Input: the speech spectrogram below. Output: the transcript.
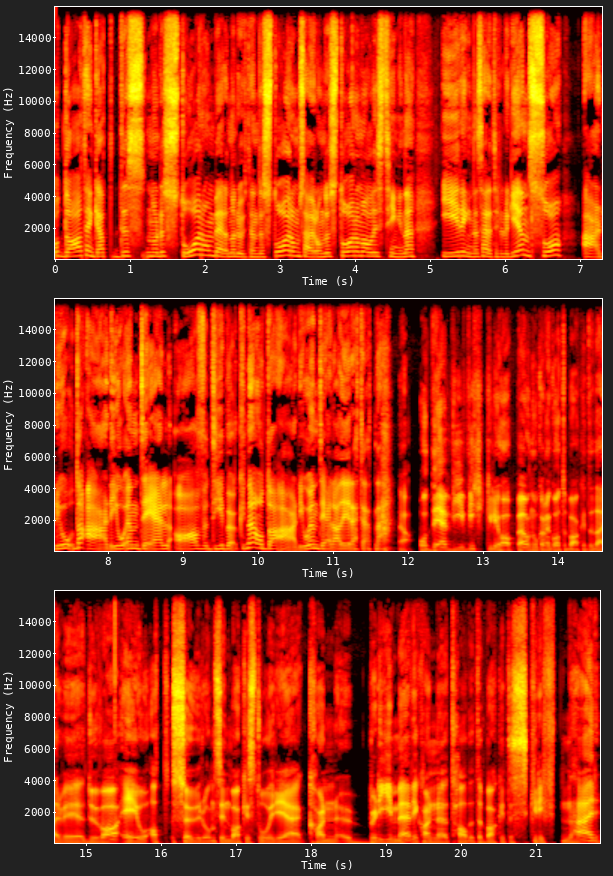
Og da tenker jeg at det, når det står om Beren og Luthien, det står om Sauron, det står om alle disse tingene i Ringenes herre-trilogien, så er jo, da er det jo en del av de bøkene, og da er det jo en del av de rettighetene. Ja, og det vi virkelig håper, og nå kan vi gå tilbake til der vi, du var, er jo at Sauron sin bakhistorie kan bli med. Vi kan eh, ta det tilbake til skriften her.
